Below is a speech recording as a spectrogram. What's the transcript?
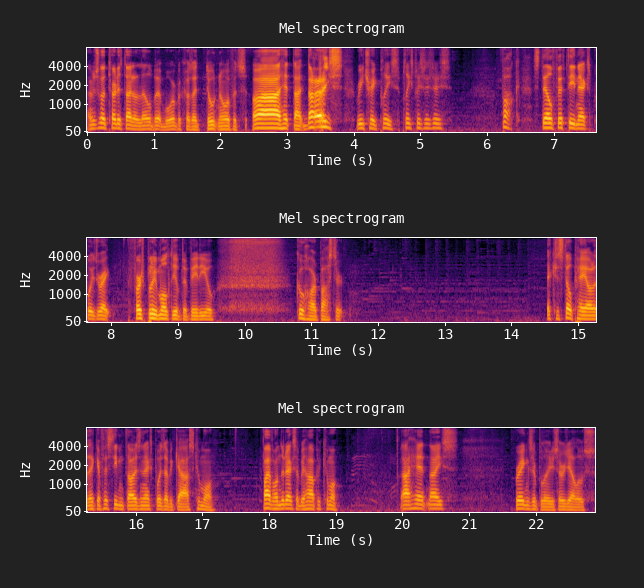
I'm just going to turn this down a little bit more because I don't know if it's... Ah, hit that. Nice! Retrig, please. Please, please, please, please. Fuck. Still 15x points, right. First blue multi of the video. Go hard, bastard. It can still pay on it. Like, if it's 15,000 X boys, I'd be gas. Come on. 500x, I'd be happy. Come on. That hit, nice. Rings or blues or yellows.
